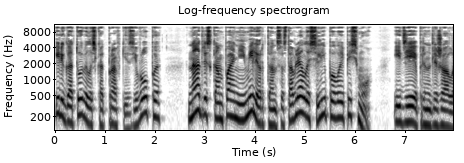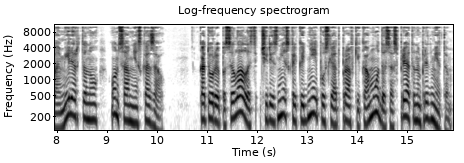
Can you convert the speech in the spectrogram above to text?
или готовилось к отправке из Европы, на адрес компании «Миллертон» составлялось липовое письмо. Идея принадлежала Миллертону, он сам мне сказал которое посылалось через несколько дней после отправки комода со спрятанным предметом.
